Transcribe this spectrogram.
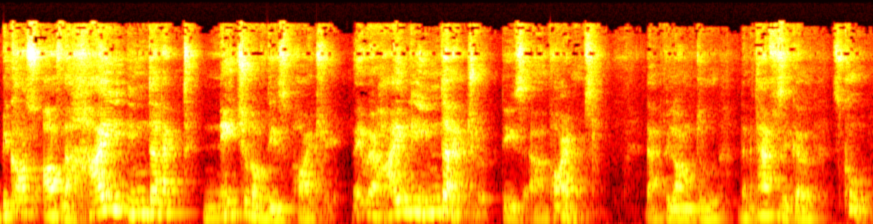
because of the high intellect nature of these poetry. They were highly intellectual, these uh, poems that belong to the metaphysical school.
